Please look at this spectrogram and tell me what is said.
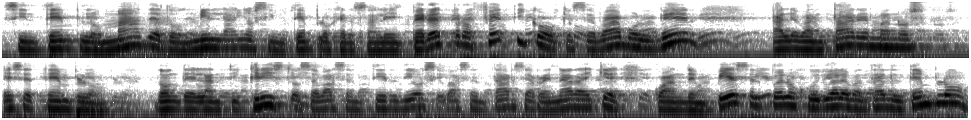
sin templo, más de dos mil años sin templo Jerusalén. Pero es profético que se va a volver a levantar, hermanos, ese templo donde el anticristo se va a sentir Dios y va a sentarse a reinar. Hay que, cuando empiece el pueblo judío a levantar el templo,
